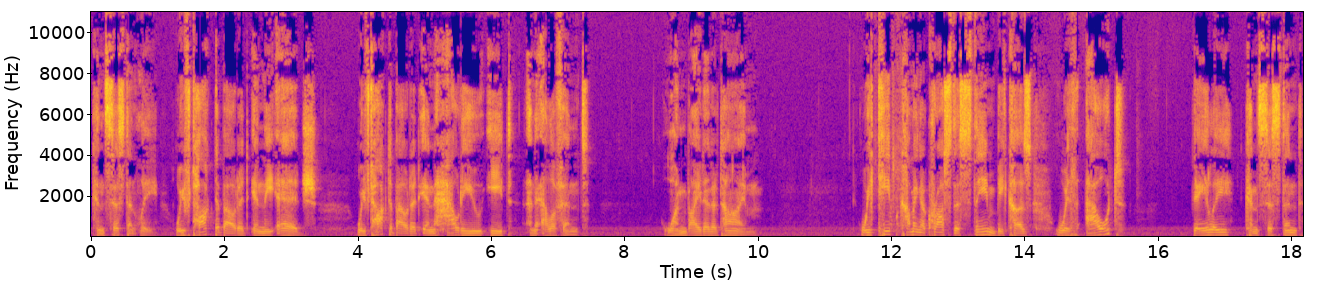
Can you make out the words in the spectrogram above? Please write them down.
consistently. We've talked about it in The Edge. We've talked about it in How Do You Eat an Elephant? One bite at a time. We keep coming across this theme because without daily, consistent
